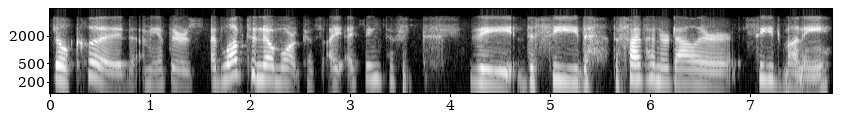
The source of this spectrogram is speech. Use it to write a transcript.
still could. I mean, if there's, I'd love to know more because I, I think the the the seed, the five hundred dollar seed money,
